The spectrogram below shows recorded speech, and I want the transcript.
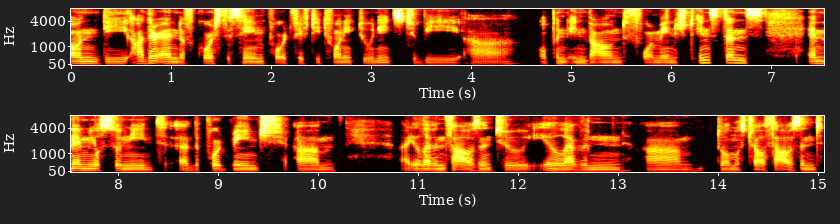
on the other end, of course, the same port 5022 needs to be uh, opened inbound for managed instance. And then we also need uh, the port range um, 11,000 to 11 um, to almost 12,000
